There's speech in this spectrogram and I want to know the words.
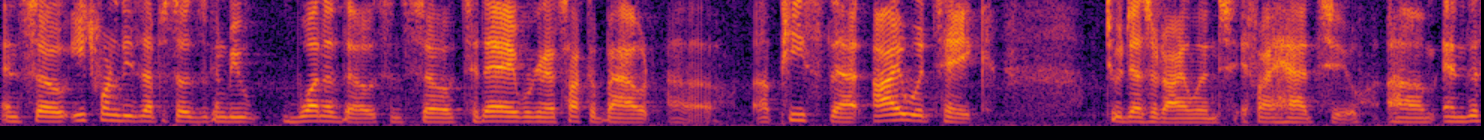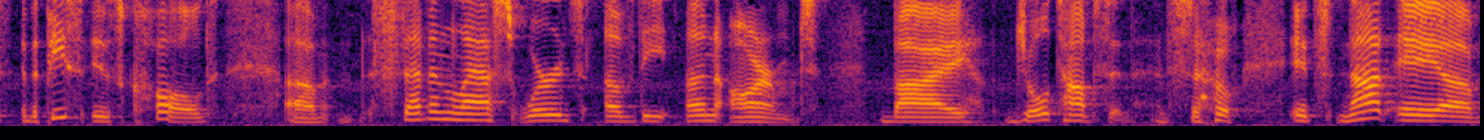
And so each one of these episodes is going to be one of those. And so today we're going to talk about uh, a piece that I would take to a desert island if I had to. Um, and this the piece is called um, Seven Last Words of the Unarmed by Joel Thompson. And so it's not a uh,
